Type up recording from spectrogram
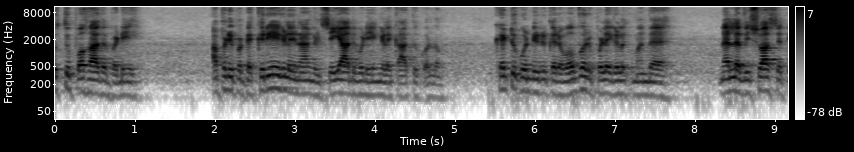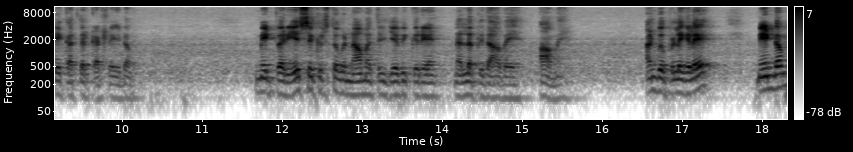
ஒத்துப்போகாதபடி அப்படிப்பட்ட கிரியைகளை நாங்கள் செய்யாதபடி எங்களை காத்துக்கொள்ளும். கேட்டுக்கொண்டிருக்கிற ஒவ்வொரு பிள்ளைகளுக்கும் அந்த நல்ல விசுவாசத்தை கத்தர் கட்டளையிடும். மீட்பர் இயேசு கிறிஸ்துவின் நாமத்தில் ஜெபிக்கிறேன். நல்ல பிதாவே ஆமே அன்பு பிள்ளைகளே மீண்டும்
